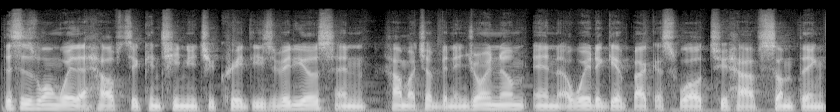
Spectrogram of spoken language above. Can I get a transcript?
this is one way that helps to continue to create these videos and how much I've been enjoying them and a way to give back as well to have something,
